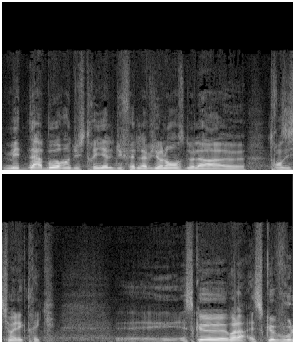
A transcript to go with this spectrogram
mais d'abord industriel du fait de la violence de la euh, transition électrique. Est-ce que, voilà, est que vous,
